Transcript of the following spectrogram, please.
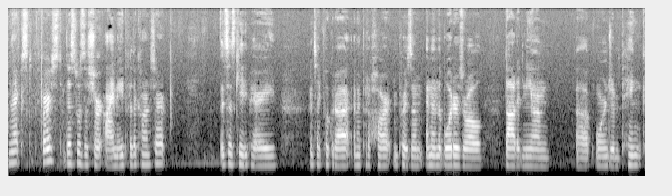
next, first, this was the shirt I made for the concert. It says Katy Perry. It's like polka dot, and I put a heart and prism, and then the borders are all dotted neon uh, orange and pink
